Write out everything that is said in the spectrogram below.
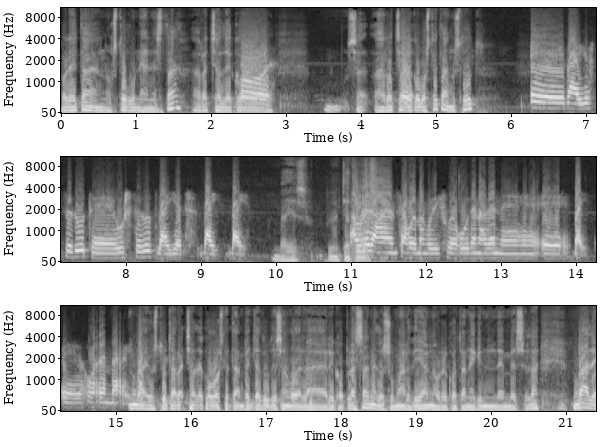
horretan ostogunean, ez da? Arratxaldeko, arratxaldeko bostetan, uste dut? E, bai, uste dut, e, uste dut, bai, et, bai, bai. Bai, ez. Aurrera antzago emango dizuegu dena den, e, e, bai, e, horren berri. Bai, uste dut arratxaldeko bostetan pentsatut izango dela herriko plazan, edo sumardian horrekotan egin den bezala. Bale,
